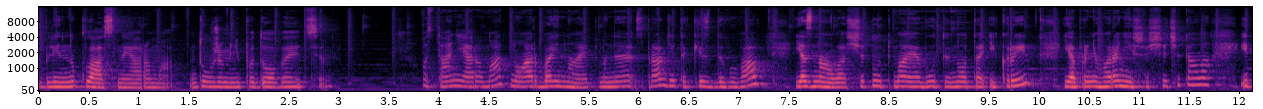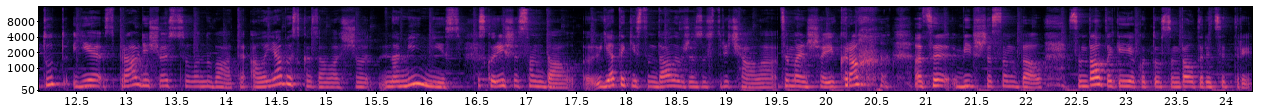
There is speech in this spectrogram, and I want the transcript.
блін, ну класний аромат. Дуже мені подобається. Останній аромат Noir by Night мене справді таки здивував. Я знала, що тут має бути нота ікри. Я про нього раніше ще читала, і тут є справді щось солонувате. Але я би сказала, що на мій ніс скоріше сандал. Я такі сандали вже зустрічала. Це менша ікра, а це більше сандал. Сандал такий, як ото сандал 33.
